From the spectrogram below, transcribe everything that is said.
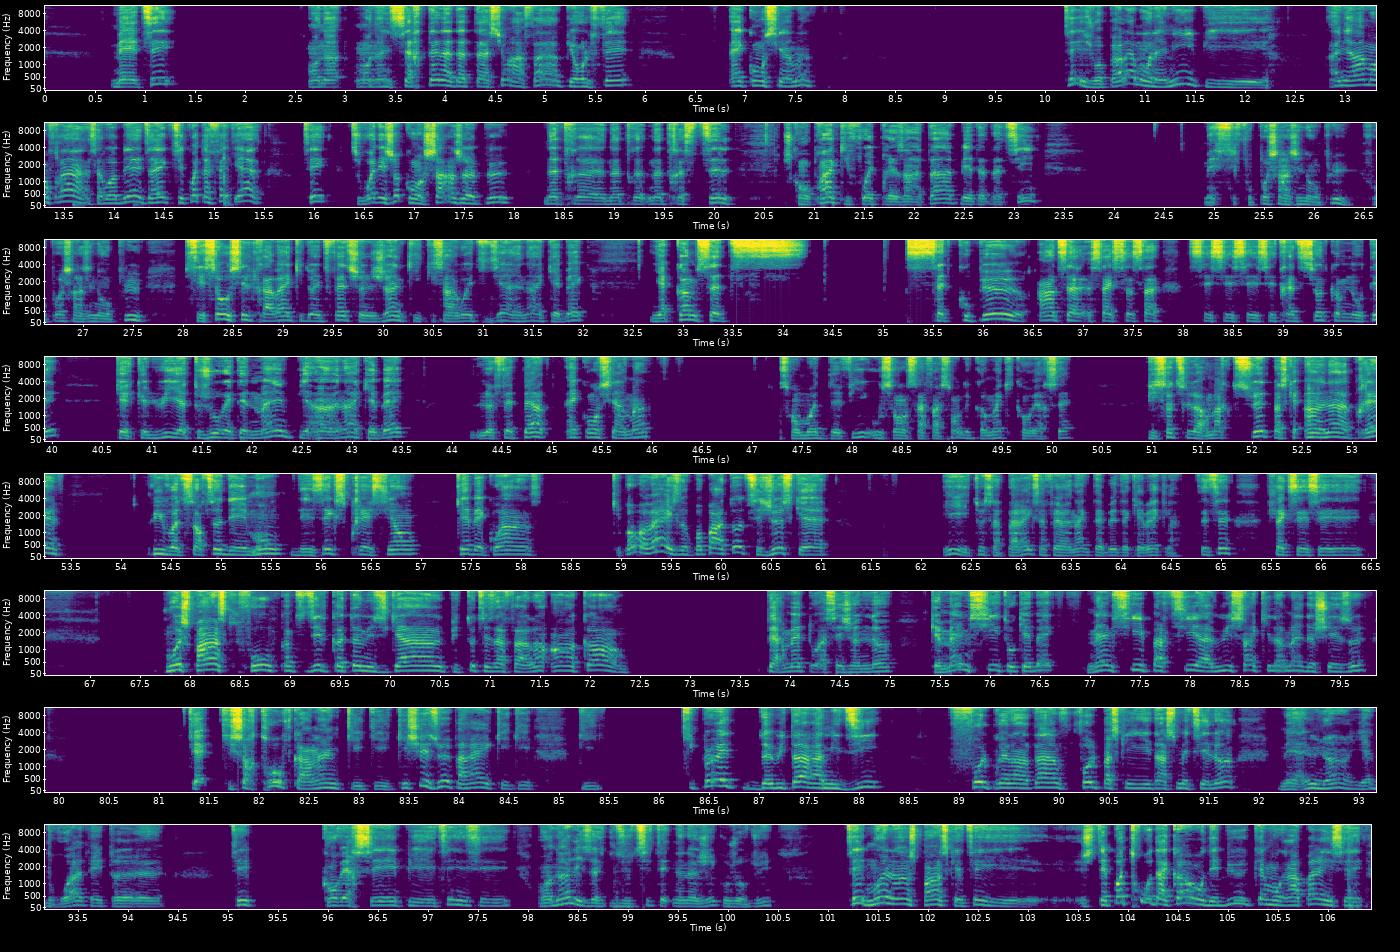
mais tu sais, on a, une certaine adaptation à faire, puis on le fait inconsciemment. Tu sais, je vais parler à mon ami, puis. Ah, bien, mon frère, ça va bien. C'est quoi t'as fait hier? Tu sais, tu vois déjà qu'on change un peu notre, notre, notre style. Je comprends qu'il faut être présentant, puis tatati, mais il faut pas changer non plus. Faut pas changer non plus. C'est ça aussi le travail qui doit être fait chez le jeune qui, qui s'en va étudier un an à Québec. Il y a comme cette, cette coupure entre ses, traditions de communauté, que, lui a toujours été de même, puis un an à Québec le fait perdre inconsciemment son mode de vie ou son, sa façon de comment il conversait. Puis ça, tu le remarques tout de suite parce qu'un an après, lui, il va te sortir des mots, des expressions québécoises qui sont pas mauvaises, pas pas tout. C'est juste que et tout, ça paraît que ça fait un an que tu habites à Québec, là. Tu sais, fait que c'est. Moi, je pense qu'il faut, comme tu dis, le quota musical, puis toutes ces affaires-là, encore permettre à ces jeunes-là que même s'il est au Québec, même s'il est parti à 800 km de chez eux, qui se retrouve quand même, qui, qui, est chez eux pareil, qui, qui, qui, peut être de 8 h à midi, full présentant, full parce qu'il est dans ce métier-là, mais à une heure, il a le droit d'être euh, conversé. Puis, on a les outils technologiques aujourd'hui. moi, là, je pense que j'étais pas trop d'accord au début quand mon grand-père, il s'est.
